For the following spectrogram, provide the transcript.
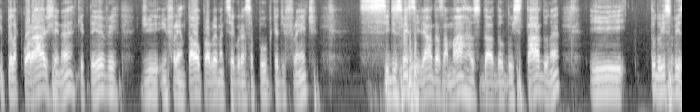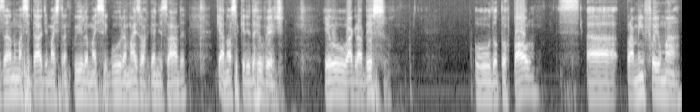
e pela coragem né, que teve de enfrentar o problema de segurança pública de frente, se desvencilhar das amarras da, do, do Estado, né? E tudo isso visando uma cidade mais tranquila, mais segura, mais organizada, que é a nossa querida Rio Verde. Eu agradeço o Dr. Paulo. Ah, Para mim foi uma,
